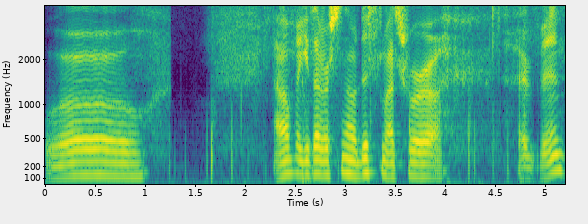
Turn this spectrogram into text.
Whoa. I don't think it's ever snowed this much where uh, I've been.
